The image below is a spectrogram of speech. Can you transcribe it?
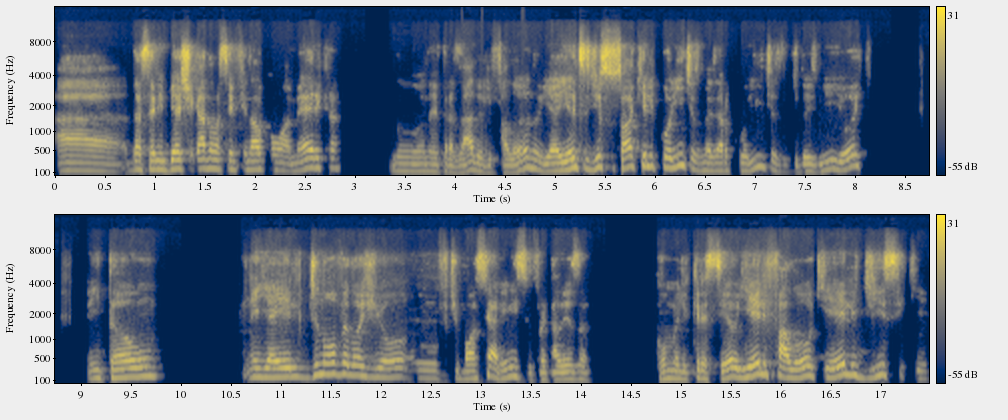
a, da Série B a chegar numa semifinal com o América no ano retrasado, ele falando, e aí antes disso só aquele Corinthians, mas era o Corinthians de 2008. Então, e aí ele de novo elogiou o futebol cearense, o Fortaleza, como ele cresceu, e ele falou que ele disse que,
